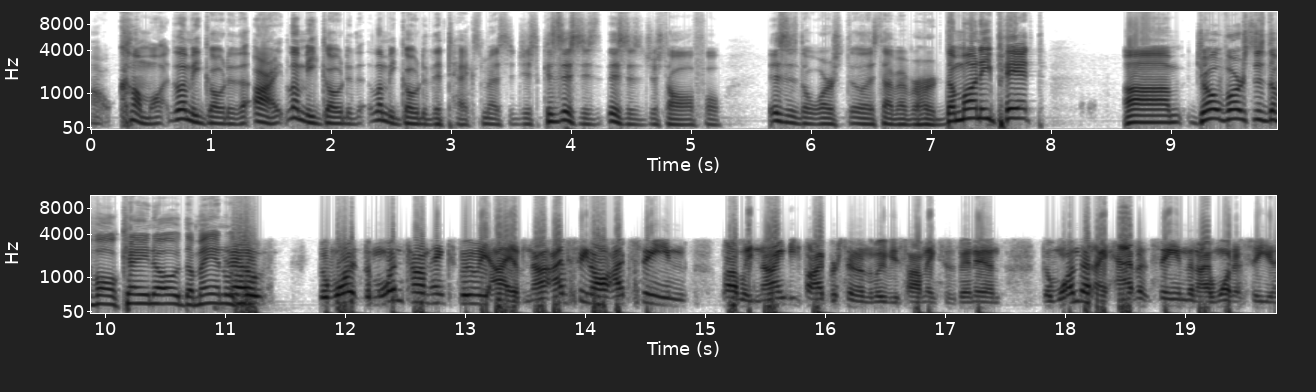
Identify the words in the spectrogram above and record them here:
Oh, come on. Let me go to the All right, let me go to the let me go to the text messages cuz this is this is just awful. This is the worst list I've ever heard. The Money Pit. Um Joe versus the Volcano, The Man with no, the one the one Tom Hanks movie I have not I've seen all I've seen probably 95% of the movies Tom Hanks has been in. The one that I haven't seen that I want to see is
